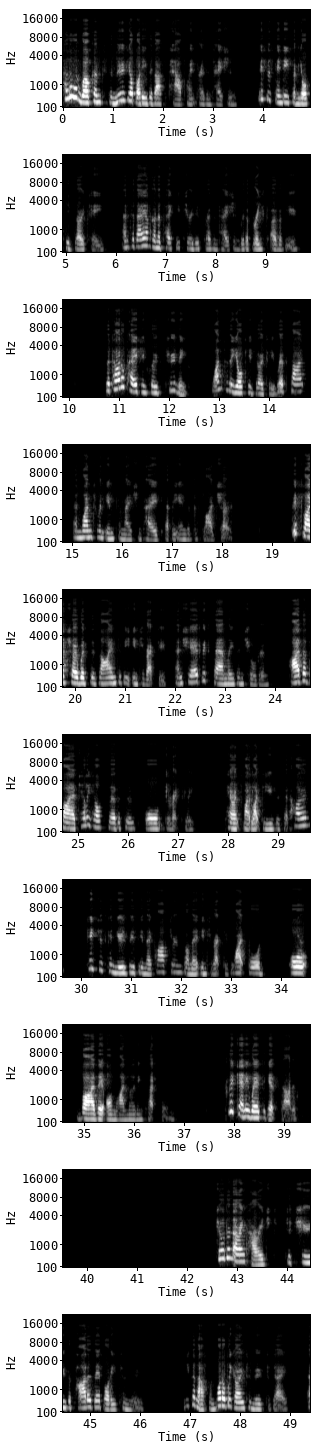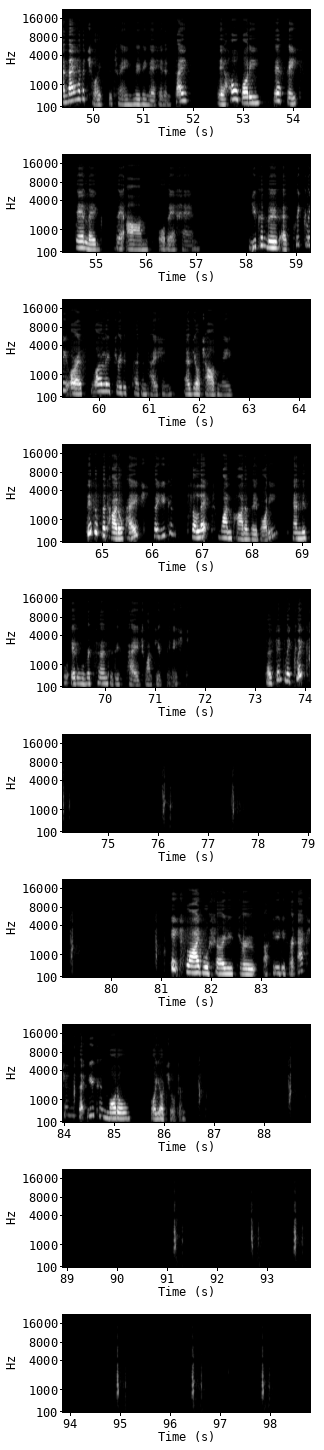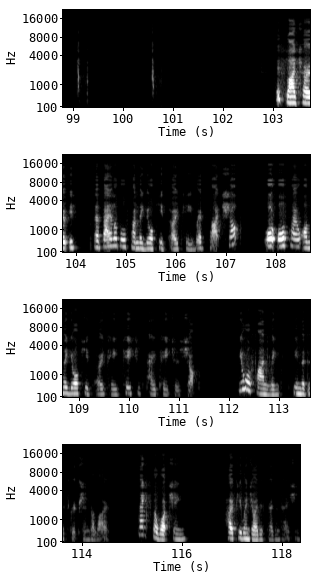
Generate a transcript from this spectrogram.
Hello and welcome to the Move Your Body With Us PowerPoint presentation. This is Cindy from Your Kids OT and today I'm going to take you through this presentation with a brief overview. The title page includes two links, one to the Your Kids OT website and one to an information page at the end of the slideshow. This slideshow was designed to be interactive and shared with families and children either via telehealth services or directly. Parents might like to use this at home Teachers can use this in their classrooms on their interactive whiteboards or via their online learning platforms. Click anywhere to get started. Children are encouraged to choose a part of their body to move. You can ask them, what are we going to move today? And they have a choice between moving their head and face, their whole body, their feet, their legs, their arms, or their hands. You can move as quickly or as slowly through this presentation as your child needs. This is the title page, so you can select one part of their body and this it will return to this page once you've finished. So simply click Each slide will show you through a few different actions that you can model for your children. Slideshow is available from the Your Kids OT website shop or also on the Your Kids OT Teachers Pay Teachers shop. You will find links in the description below. Thanks for watching. Hope you enjoy this presentation.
